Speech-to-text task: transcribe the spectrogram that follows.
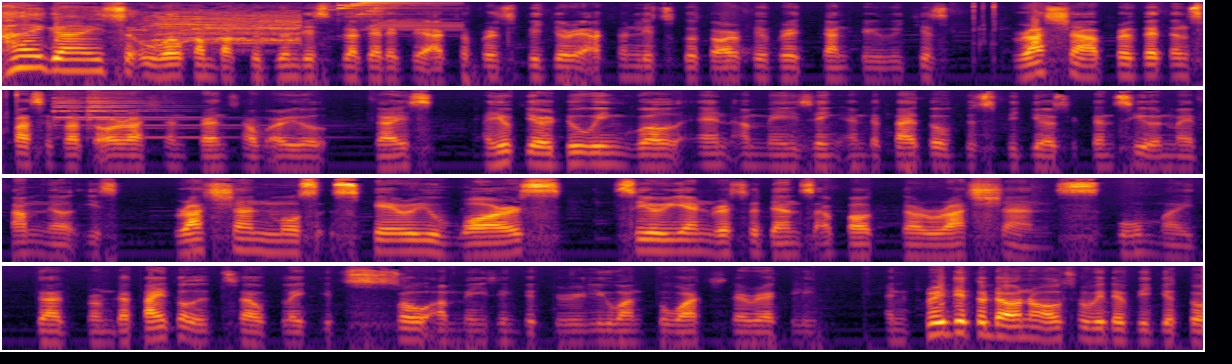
Hi guys, welcome back to Jundis Vlog Direct Reaction. First video reaction, let's go to our favorite country which is Russia. Private and spasiba to our Russian friends. How are you guys? I hope you're doing well and amazing. And the title of this video as you can see on my thumbnail is Russian Most Scary Wars, Syrian Residents About the Russians. Oh my god, from the title itself, like it's so amazing that you really want to watch directly. And credit to the owner also with the video to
